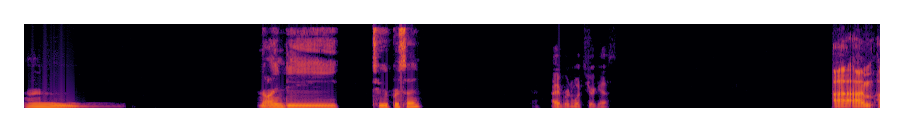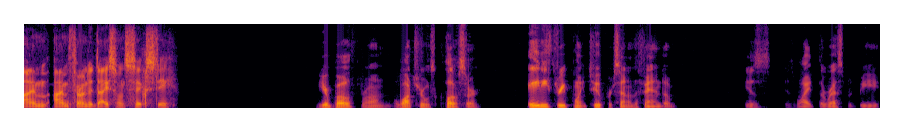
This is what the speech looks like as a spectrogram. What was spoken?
Mm, 92%? Hybrid, what's your guess? Uh, I'm I'm I'm throwing the dice on sixty. You're both wrong. Watcher was closer. 83.2% of the fandom is is white. The rest would be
